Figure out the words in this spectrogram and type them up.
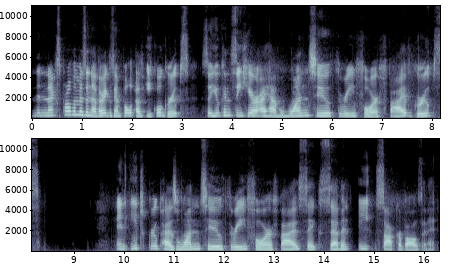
The next problem is another example of equal groups. So you can see here I have 1, 2, 3, 4, 5 groups. And each group has one, two, three, four, five, six, seven, eight soccer balls in it.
